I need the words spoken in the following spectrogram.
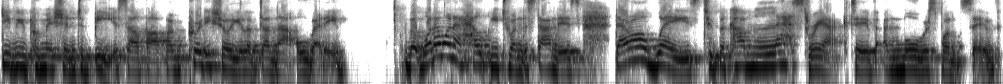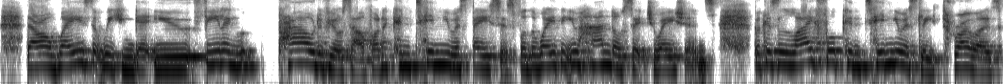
give you permission to beat yourself up. I'm pretty sure you'll have done that already. But what I want to help you to understand is there are ways to become less reactive and more responsive. There are ways that we can get you feeling proud of yourself on a continuous basis for the way that you handle situations, because life will continuously throw us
